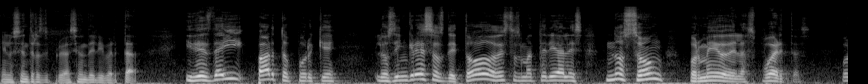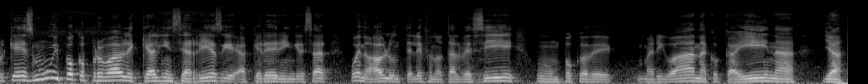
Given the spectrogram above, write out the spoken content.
en los centros de privación de libertad. Y desde ahí parto porque los ingresos de todos estos materiales no son por medio de las puertas, porque es muy poco probable que alguien se arriesgue a querer ingresar. Bueno, hablo un teléfono tal vez sí, un poco de marihuana, cocaína, ya.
